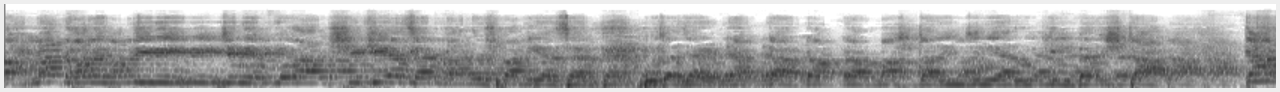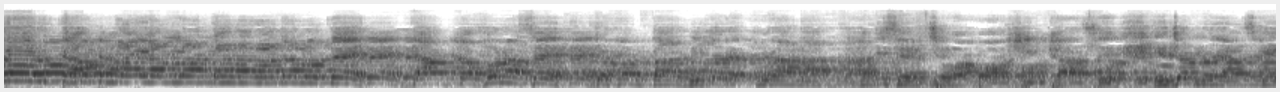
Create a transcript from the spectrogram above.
রহমান হলেন তিনি যিনি কোরআন শিখিয়েছেন, মানুষ বানিয়েছেন। বোঝা যায় ডাক্তার, ডক্টর, মাস্টার, ইঞ্জিনিয়ার, উকিল, ব্যারিস্টার। কারোর দাম নাই আল্লাহ তাআলার আদালতে। দাম তখন আছে যখন তার ভিতরে কোরআন আর হাদিসের ছোঁয়া পাওয়া শিক্ষা আছে। এজন্য আজকে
